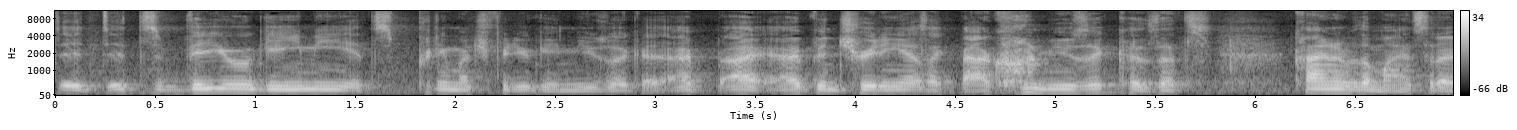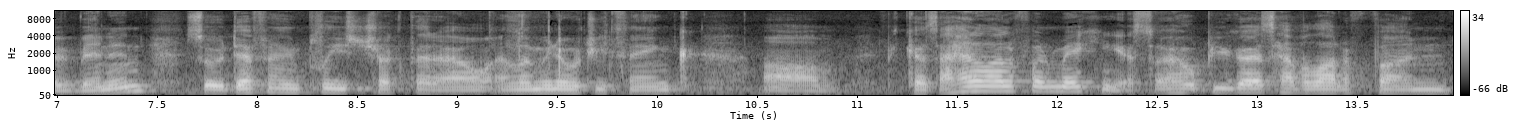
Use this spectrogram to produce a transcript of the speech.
it it's video gamey. It's pretty much video game music. I, I I've been treating it as like background music because that's kind of the mindset I've been in. So definitely, please check that out and let me know what you think. Um, because I had a lot of fun making it. So I hope you guys have a lot of fun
